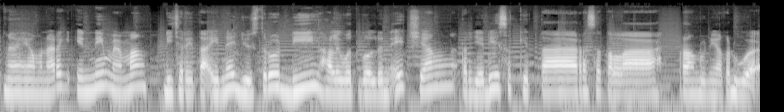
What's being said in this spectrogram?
Nah yang menarik ini memang diceritainnya justru di Hollywood Golden Age yang terjadi sekitar setelah Perang Dunia Kedua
